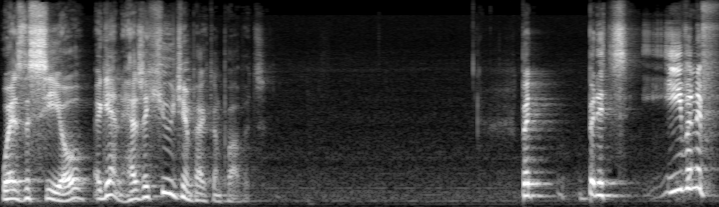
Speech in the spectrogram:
Whereas the CEO, again, has a huge impact on profits. But, but it's even if,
